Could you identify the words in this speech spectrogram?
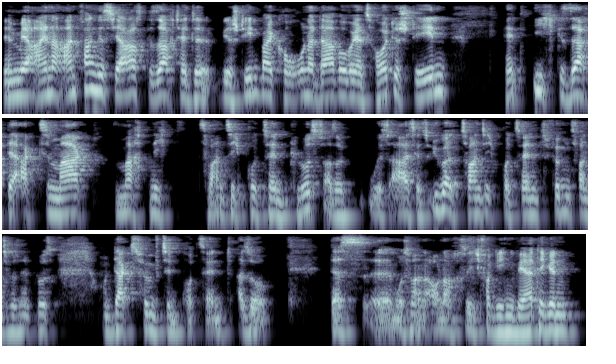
wenn mir einer Anfang des Jahres gesagt hätte, wir stehen bei Corona da, wo wir jetzt heute stehen, hätte ich gesagt, der Aktienmarkt macht nicht 20 Prozent plus, also USA ist jetzt über 20 Prozent, 25 Prozent plus und DAX 15 Prozent. Also das äh, muss man auch noch sich vergegenwärtigen,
